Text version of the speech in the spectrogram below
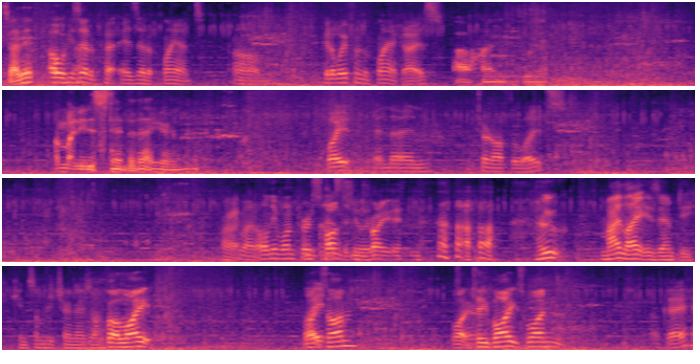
It's that it? Oh, he's at a pe- he's at a plant. Um, get away from the plant, guys. Oh, I didn't see that. I might need to stand to that here in a minute. Fight and then turn off the lights. Alright. Come on, only one person has to do it. Concentrating. Got Who? My light is empty. Can somebody turn theirs on? I've got a light. Lights Light. on. What, Turn. two bites, one, Okay.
